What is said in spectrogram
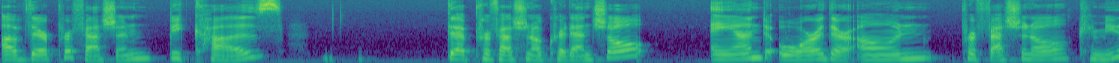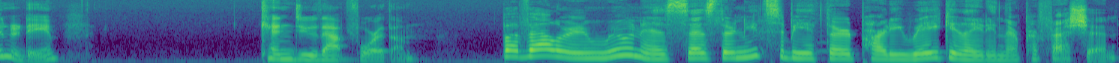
of their profession because the professional credential and or their own professional community can do that for them. But Valerie Runes says there needs to be a third party regulating their profession.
